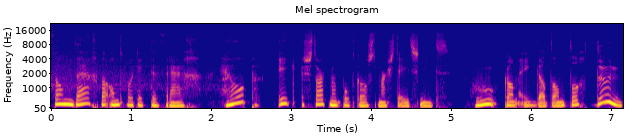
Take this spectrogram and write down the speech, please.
Vandaag beantwoord ik de vraag: Help, ik start mijn podcast maar steeds niet. Hoe kan ik dat dan toch doen?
